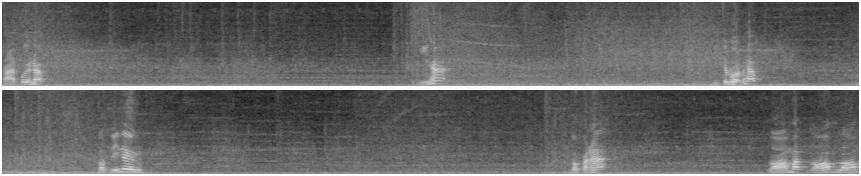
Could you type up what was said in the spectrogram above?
ฉายปืนครับยิงฮะยิงจรวดไหมครับหลบนิดนึงหลบก่อนฮะล้อมครับล้อมล้อม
